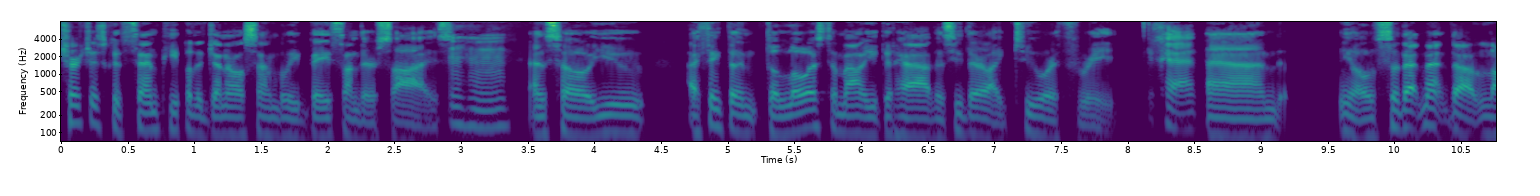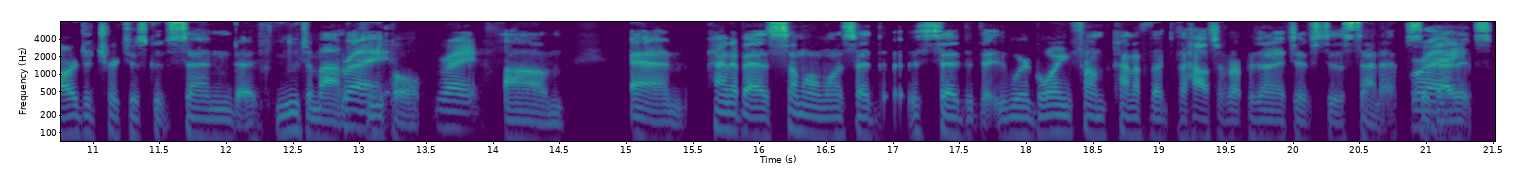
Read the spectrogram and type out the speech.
Churches could send people to General Assembly based on their size, Mm-hmm. and so you. I think the the lowest amount you could have is either like two or three, Okay. and you know, so that meant that larger churches could send a huge amount Right. of people. Right. Um, and kind of as someone once said, said that we're going from kind of like the House of Representatives to the Senate, so that Right. it's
